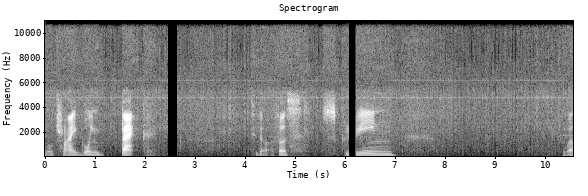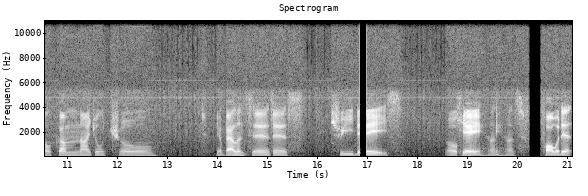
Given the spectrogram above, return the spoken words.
We'll try going back to the first screen. Welcome Nigel Cho. Your balance is, is three days. Okay, let's forward it.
